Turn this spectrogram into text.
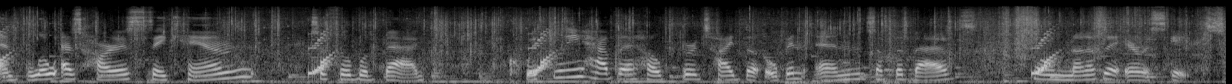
and blow as hard as they can to fill the bag. Quickly have the helper tie the open ends of the bags so none of the air escapes.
